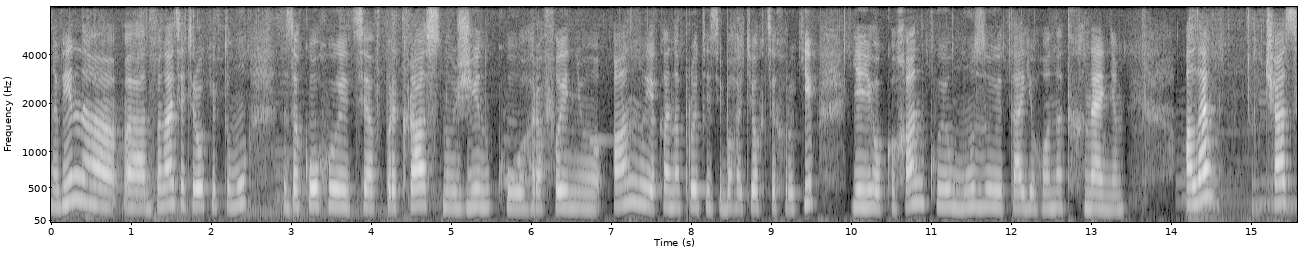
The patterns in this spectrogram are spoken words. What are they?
Він е, е, 12 років тому закохується в прекрасну жінку графиню Анну, яка на протязі багатьох цих років є його коханкою, музою та його натхненням. Але час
